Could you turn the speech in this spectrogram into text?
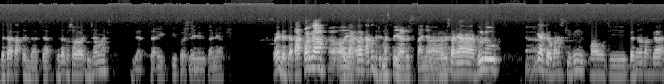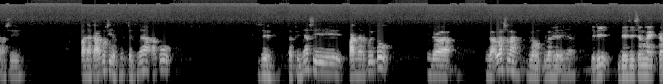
dadak tak eh, dadak. Dadak bahasa Indonesia mas. Data iki bahasa Indonesia nya Pokoknya dadak takon lah. Oh, oh Dadak takon iya. aku jadi mesti harus tanya dulu. harus tanya dulu. Ini ada uang segini mau dibelanjain apa enggak? Masih tanya ke aku sih jadinya, aku Iya, jadinya si partnerku itu enggak enggak los lah belum Oke. belanjainnya jadi decision maker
